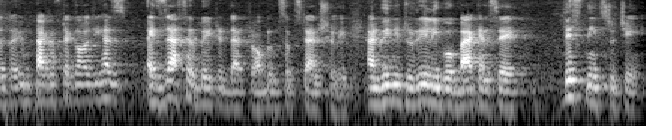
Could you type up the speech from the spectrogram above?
the, the, impact of technology has exacerbated that problem substantially. And we need to really go back and say, this needs to change.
